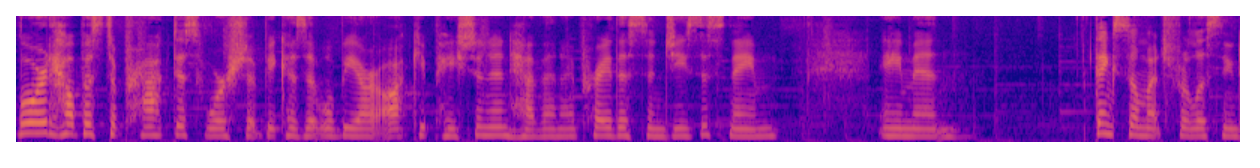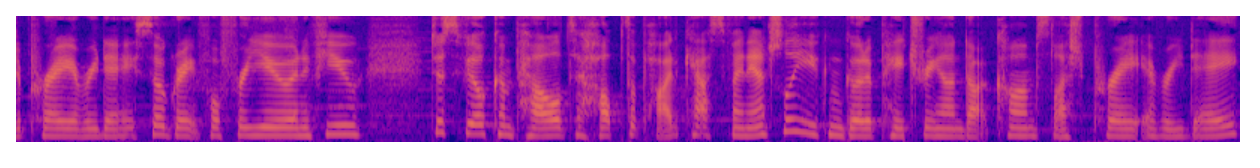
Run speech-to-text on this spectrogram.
Lord, help us to practice worship because it will be our occupation in heaven. I pray this in Jesus' name. Amen. Thanks so much for listening to Pray Every Day. So grateful for you. And if you just feel compelled to help the podcast financially, you can go to patreon.com slash pray every day,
